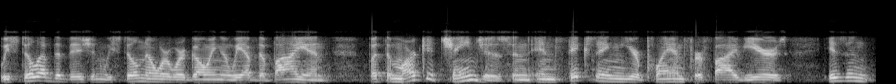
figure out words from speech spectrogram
We still have the vision, we still know where we're going, and we have the buy-in. But the market changes, and, and fixing your plan for five years isn't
